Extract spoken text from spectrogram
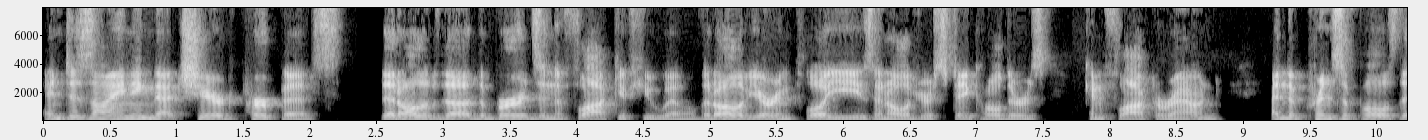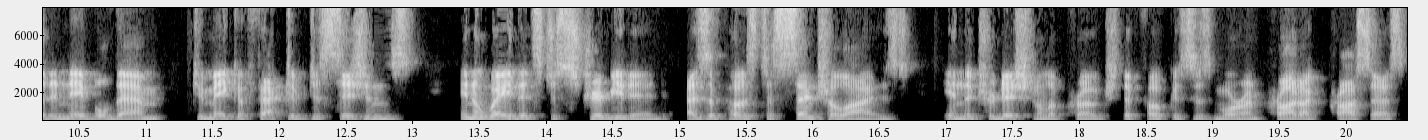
and designing that shared purpose that all of the, the birds in the flock, if you will, that all of your employees and all of your stakeholders can flock around, and the principles that enable them to make effective decisions in a way that's distributed as opposed to centralized in the traditional approach that focuses more on product, process,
